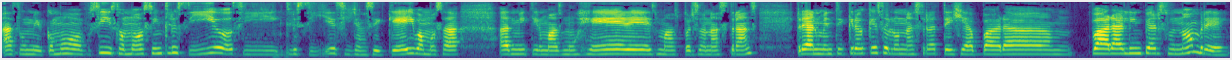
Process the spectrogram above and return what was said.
asumir como, sí, somos inclusivos y inclusivos y yo no sé qué, y vamos a admitir más mujeres, más personas trans, realmente creo que es solo una estrategia para, para limpiar su nombre,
